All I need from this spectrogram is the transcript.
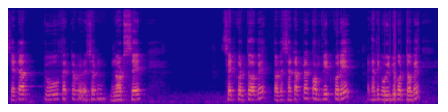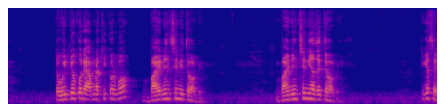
set up two factor verification not set set করতে হবে। তারপরে সেট আপটা কমপ্লিট করে এখান থেকে উইথড্রো করতে হবে। তো উইথড্রো করে আমরা কি করব? বাইন্যান্সে নিতে হবে। বাইন্যান্সে নিয়ে যেতে হবে। ঠিক আছে?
